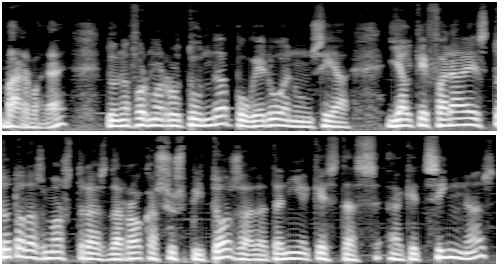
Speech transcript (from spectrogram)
bàrbara, eh? d'una forma rotunda poder-ho anunciar. I el que farà és totes les mostres de roca sospitosa de tenir aquestes, aquests signes,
